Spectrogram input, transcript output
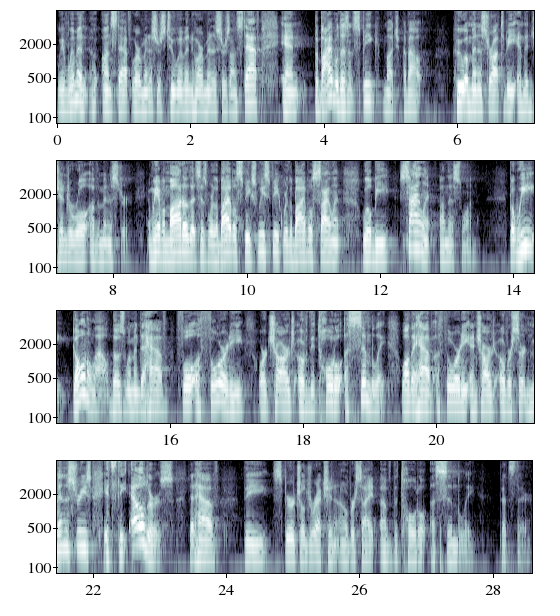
We have women on staff who are ministers, two women who are ministers on staff, and the Bible doesn't speak much about who a minister ought to be and the gender role of a minister. And we have a motto that says, where the Bible speaks, we speak, where the Bible's silent, we'll be silent on this one. But we don't allow those women to have full authority or charge over the total assembly. While they have authority and charge over certain ministries, it's the elders that have the spiritual direction and oversight of the total assembly that's there.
